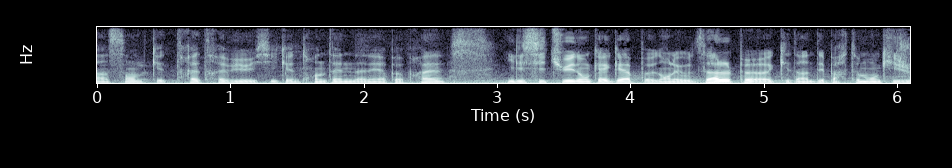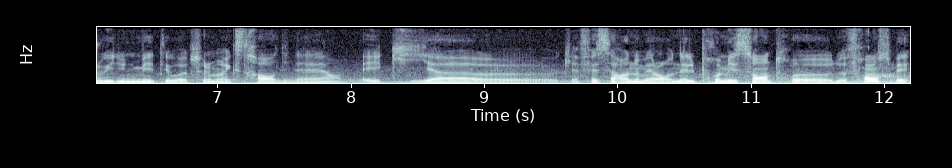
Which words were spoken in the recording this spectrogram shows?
un centre qui est très très vieux ici, qui a une trentaine d'années à peu près. Il est situé donc à Gap dans les Hautes-Alpes, euh, qui est un département qui jouit d'une météo absolument extraordinaire et qui a, euh, qui a fait sa renommée. Alors on est le premier centre euh, de France, mais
